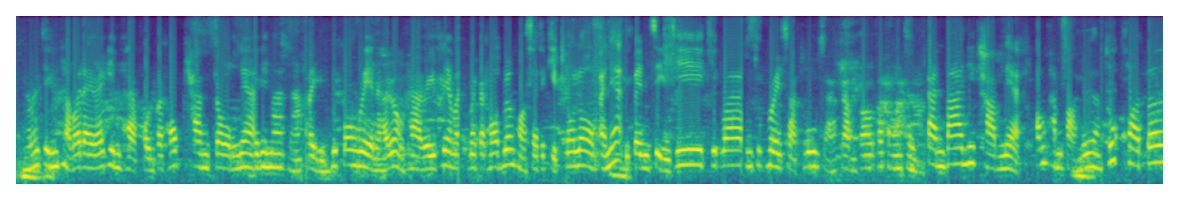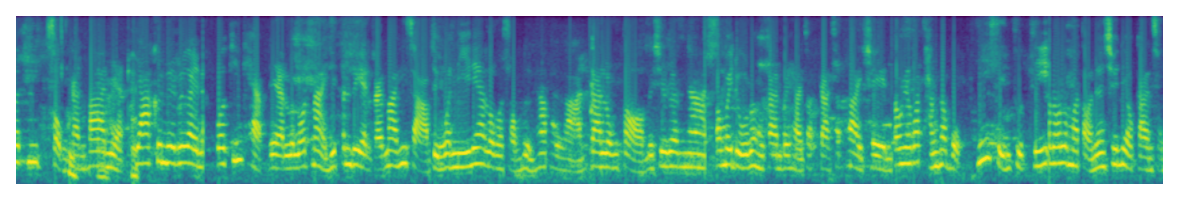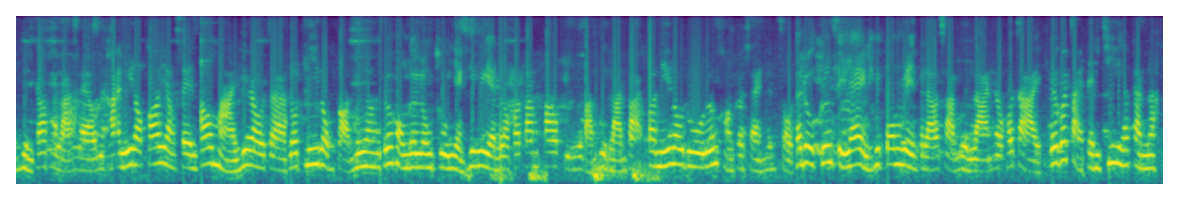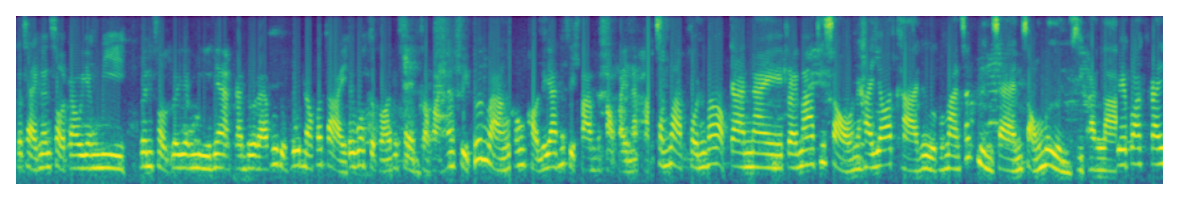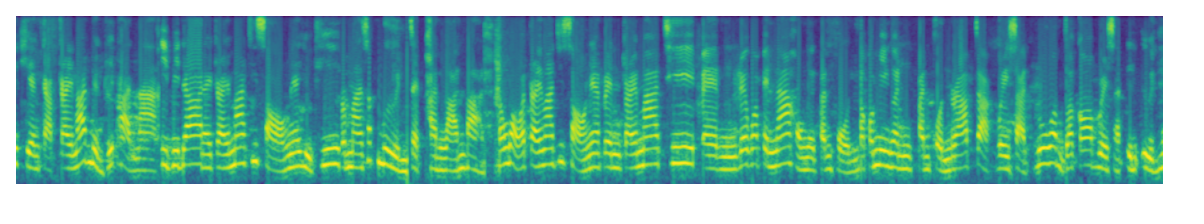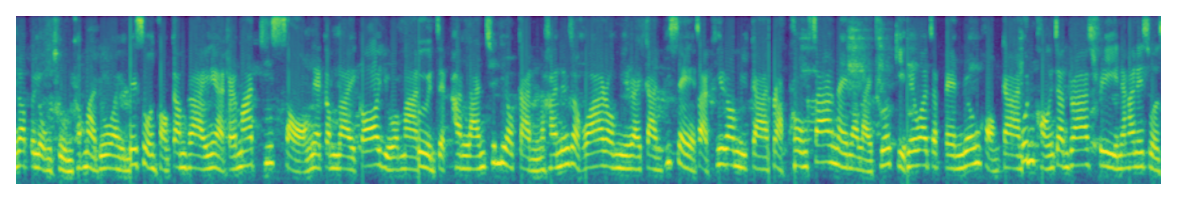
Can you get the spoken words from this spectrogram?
แล้วจริงๆถามว่า direct impact ผลกระทบทางตรงเนี่ยไม่ได้มากนะแต่อย่างที่โป้งเรียนนะคะเรื่องของ tariff เนี่ยมันมันกระทบเรื่องของเศรษฐกิจทั่วโลก อันนี้เป็นสิ่งที่คิดว่าทุกๆบริษัททุกอุตสาหกรรมก็ก็ต้องถึงการบ้านที่ทำเนี่ยต้องทำต่อเนื่อง ทุกควอเตอร์ที่ส่งการบ้านเนี่ยยากขึ้นเรื่อยๆนะ working cap เนี่ยเราลดมาที่เป็นเรียนไตรมาสที่ 3 ถึงวันนี้เนี่ยลงมา 25,000 ล้าน การลงต่อไม่ใช่เรื่องง่าย ต้องไปดูเรื่องของการบริหารจัดการ supply chain ต้องเรียกว่าทั้งระบบหนี้สินสุทธิลดลงมาต่อเนื่องเช่นเดียวกัน 29,000 ล้านแล้วนะคะ อันนี้เราก็ยังเป็นเป้าหมายที่เราจะลดหนี้ลงต่อเนื่องเรื่องของเงินลงทุนอย่างที่เรียน เราก็ตั้งเป้าปีนี้30,000 ล้านบาท ตอนนี้เราดูเรื่องของกระแสเงินสด ถ้าดูครึ่งปีแรกอย่างที่พี่โป้งเรียนไปแล้ว 30,000 ล้านเราก็จ่ายเรียกว่าจ่ายเต็มที่แล้วกันนะกระแสเงินสดเรายังมีเงินสดเรายังมีเนี่ยการดูแลผู้ถือหุ้นเราก็จ่ายเรียกว่าเกือบร้อยเปอร์เซ็นต์สองร้อยห้าสิบเรื่องหลังต้องขออนุญาตให้ติดตามกันต่อไปนะคะสำหรับผลประกอบการในไตรมาสที่สองนะคะ ยอดขายอยู่ประมาณสัก1นึ่งแสนสองหมื่นสี่พันล้านเรียกว่าใกล้เคียงกับไตรมาสหนึ่งที่ผ่านมา EBITDA ในไตรมาสที่สองเนี่ยอยู่ที่ประมาณสักหมื่นเจ็ดพันล้านบาท ต้องบอกว่าไตรมาสที่สองเนี่ยเป็นไตรมาสที่เป็นเรียกว่าเป็นหน้าของเงินปันผล แล้วก็มีเงินปันผลรับจากบริษัทร่วม แล้วก็บริษัทอื่น ๆ ที่เราไปลงทุนเข้ามาด้วย ในส่วนของกำไรเนี่ยไตรมาสที่2เนี่ยกำไรก็อยู่ประมาณ17,000 ล้านเช่นเดียวกันนะคะ เนื่องจากว่าเรามีรายการพิเศษจากที่เรามีการปรับโครงสร้างในหลาย ๆ ธุรกิจไม่ว่าจะเป็นเรื่องของการหุ้นของจันทราสตรีนะคะในส่วน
